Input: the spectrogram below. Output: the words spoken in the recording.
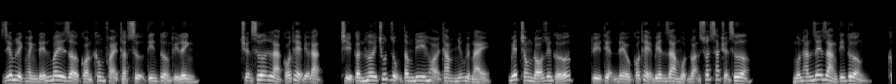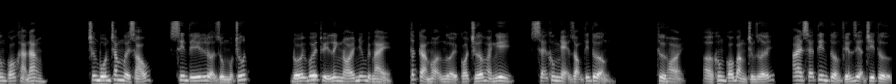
Diêm Lịch Hành đến bây giờ còn không phải thật sự tin tưởng Thủy Linh. Chuyện xưa là có thể bịa đặt, chỉ cần hơi chút dụng tâm đi hỏi thăm những việc này, biết trong đó duyên cớ, tùy tiện đều có thể biên ra một đoạn xuất sắc chuyện xưa. Muốn hắn dễ dàng tin tưởng, không có khả năng. Chương 416, xin tí lựa dùng một chút. Đối với Thủy Linh nói những việc này, tất cả mọi người có chứa hoài nghi, sẽ không nhẹ giọng tin tưởng. Thử hỏi, ở không có bằng chứng dưới, ai sẽ tin tưởng phiến diện chi tử?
